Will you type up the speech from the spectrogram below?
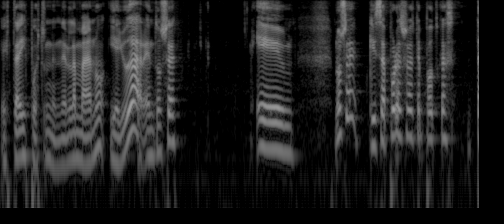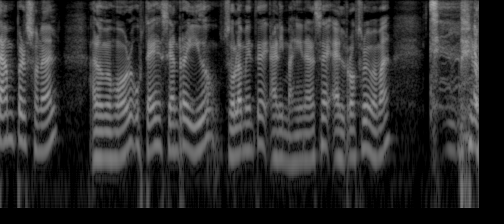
está dispuesto a tender la mano y ayudar. Entonces, eh, no sé, quizás por eso este podcast tan personal, a lo mejor ustedes se han reído solamente al imaginarse el rostro de mi mamá, pero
